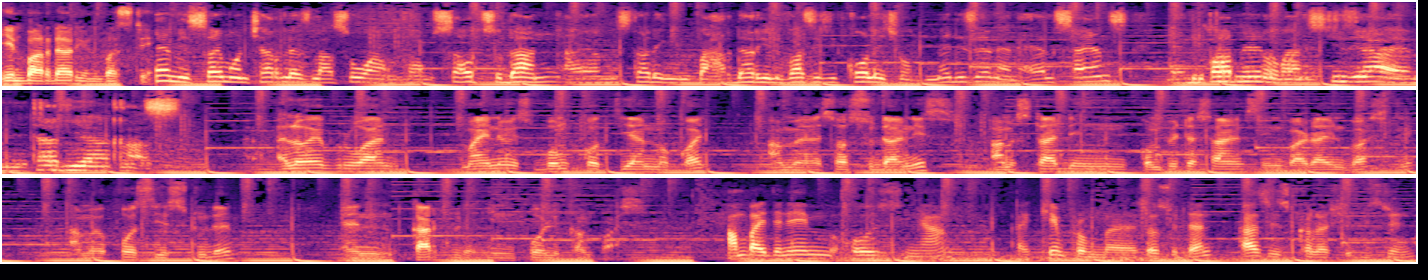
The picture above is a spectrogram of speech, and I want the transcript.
in Bahir Dar University. My name is Simon Charles Lasso. I'm from South Sudan. I am studying in Bahir Dar University College of Medicine and Health Science, the Department of Anesthesia. I am in the third year class. Hello everyone, my name is Bomkot Yan Nokoy. I'm a South Sudanese. I'm studying computer science in Bahir Dar University. I'm a first year student and currently in Poly campus. I'm by the name Hos Nyang. I came from uh, South Sudan as a scholarship student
